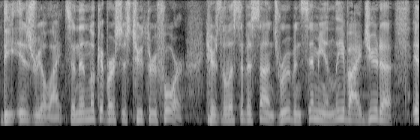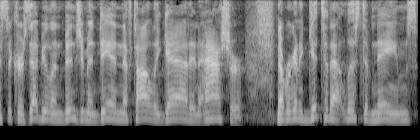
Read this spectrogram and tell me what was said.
the Israelites. And then look at verses two through four. Here's the list of his sons Reuben, Simeon, Levi, Judah, Issachar, Zebulun, Benjamin, Dan, Naphtali, Gad, and Asher. Now we're going to get to that list of names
